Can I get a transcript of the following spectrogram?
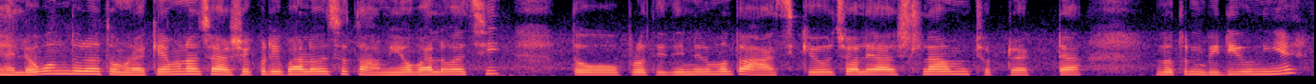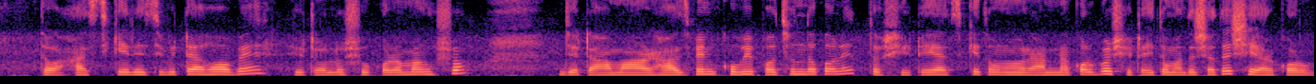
হ্যালো বন্ধুরা, তোমরা কেমন আছো? আশা করি ভালো আছো, তো আমিও ভালো আছি। তো প্রতিদিনের মতো আজকেও চলে আসলাম ছোট্ট একটা নতুন ভিডিও নিয়ে। তো আজকে রেসিপিটা হবে, সেটা হলো শুকর মাংস, যেটা আমার হাজব্যান্ড খুবই পছন্দ করে। তো সেটাই আজকে তোমার রান্না করব, সেটাই তোমাদের সাথে শেয়ার করব।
